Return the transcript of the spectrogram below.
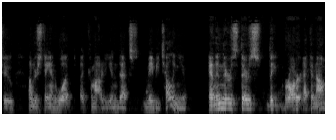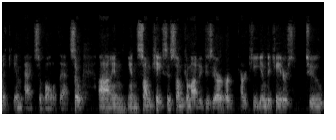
to understand what a commodity index may be telling you. And then there's there's the broader economic impacts of all of that. So, uh, in in some cases, some commodities are, are, are key indicators to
